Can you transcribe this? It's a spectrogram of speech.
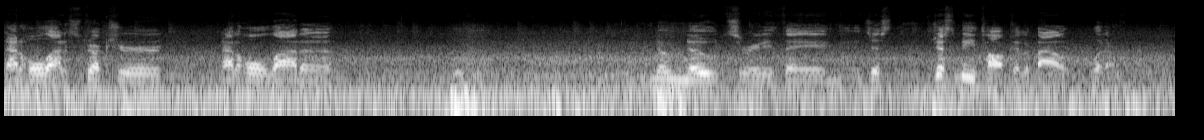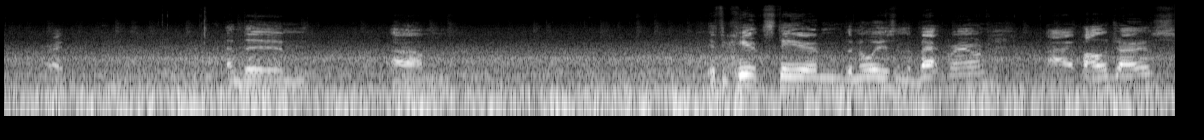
Not a whole lot of structure, not a whole lot of no notes or anything. Just just me talking about whatever. All right, And then um, if you can't stand the noise in the background, I apologize.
